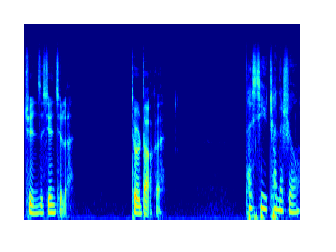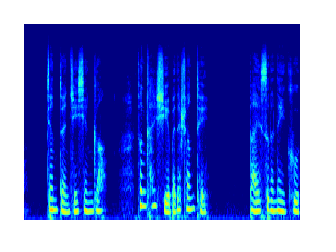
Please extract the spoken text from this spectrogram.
裙子掀起来，腿儿打开。”他细颤的手。将短裙掀高，分开雪白的双腿，白色的内裤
